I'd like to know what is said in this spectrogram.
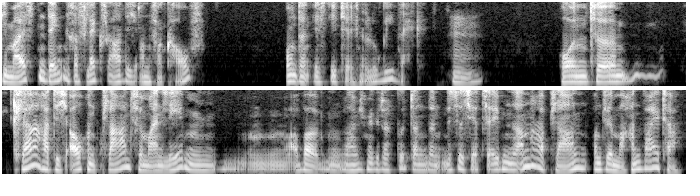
Die meisten denken reflexartig an Verkauf und dann ist die Technologie weg. Hm. Und ähm, klar hatte ich auch einen Plan für mein Leben, aber dann habe ich mir gedacht, gut, dann, dann ist es jetzt eben ein anderer Plan und wir machen weiter.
